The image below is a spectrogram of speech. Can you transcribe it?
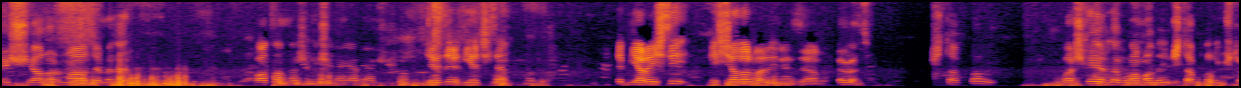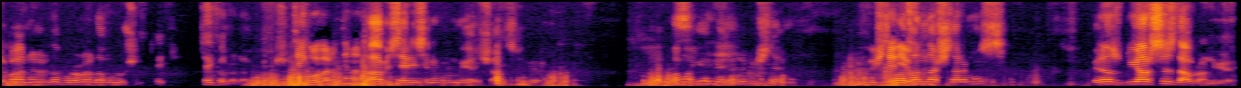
eşyalar, malzemeler vatandaşın işine yarayan şey. Evet evet gerçekten hep yarayışlı eşyalar var elinizde abi. Evet. Kitaplar başka yerde bulamadığın kitapları kütüphanelerde buralarda bulursun tek tek olarak. Tek olarak değil mi? Abi serisini bulmaya şansın yok. Ama gel gelelim işte Müşteri yok. Biraz duyarsız davranıyor.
